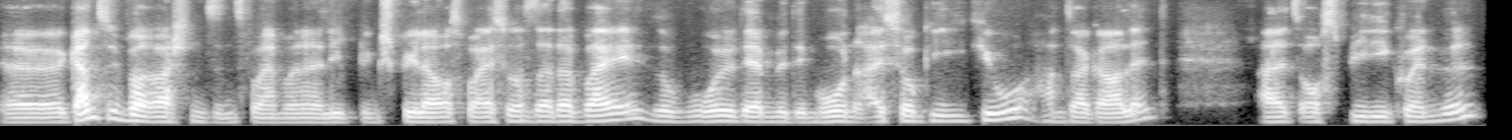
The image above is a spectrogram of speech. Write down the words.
Äh, ganz überraschend sind zwei meiner Lieblingsspieler aus Weißwasser dabei, sowohl der mit dem hohen Eishockey-EQ, Hunter Garland, als auch Speedy Quenville.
